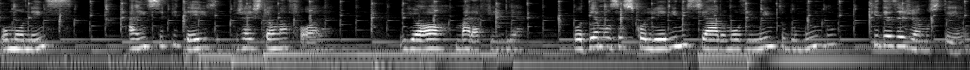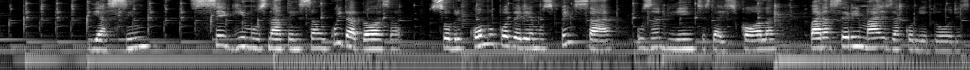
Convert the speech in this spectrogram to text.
o monense, a insipidez já estão lá fora. E ó, oh, maravilha! Podemos escolher iniciar o movimento do mundo que desejamos ter. E assim, seguimos na atenção cuidadosa sobre como poderemos pensar os ambientes da escola para serem mais acolhedores,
